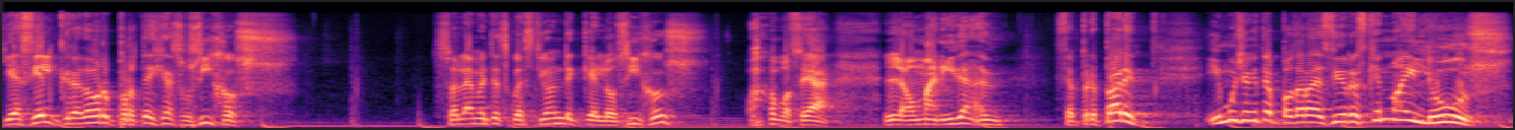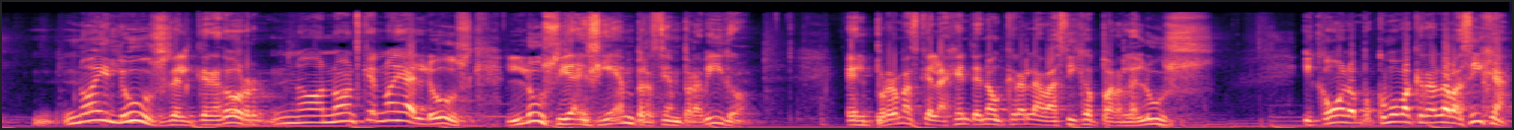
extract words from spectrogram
Y así el creador protege a sus hijos. Solamente es cuestión de que los hijos, o sea, la humanidad, se prepare. Y mucha gente podrá decir, es que no hay luz, no hay luz del creador. No, no, es que no haya luz. Luz sí hay siempre, siempre ha habido. El problema es que la gente no crea la vasija para la luz. ¿Y cómo, cómo, va a crear la vasija?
